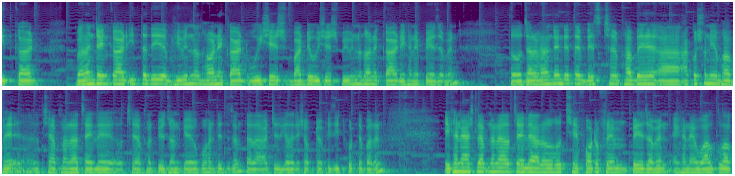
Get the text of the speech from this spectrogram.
Eid card Valentine card ইত্যাদি বিভিন্ন ধরনের কার্ড উইশেস বার্থডে উইশেষ বিভিন্ন ধরনের কার্ড এখানে পেয়ে যাবেন। তো যারা ভ্যালেন্টাইন ডেতে বেস্টভাবে আকর্ষণীয়ভাবে হচ্ছে আপনারা চাইলে হচ্ছে আপনার প্রিয়জনকে উপহার দিতে চান, তারা আর্টিস্ট গ্যালারি শপটা ভিজিট করতে পারেন। এখানে আসলে আপনারা চাইলে আরও হচ্ছে ফটো ফ্রেম পেয়ে যাবেন। এখানে ওয়াল ক্লক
